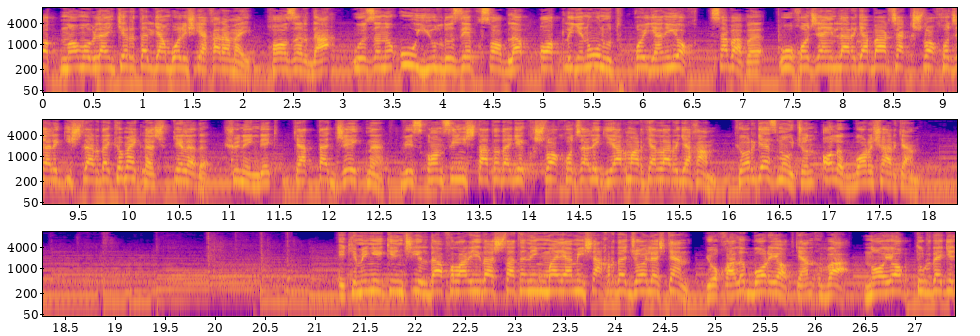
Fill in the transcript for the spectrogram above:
ot nomi bilan kiritilgan bo'lishiga qaramay, hozirda o'zini u yulduz deb hisoblab, otligini unutib qo'ygani yo'q. Sababi u xo'jayinlariga barcha qishloq xo'jalik ishlarida ko'maklashib keladi. Shuningdek, katta Jake'ni Wisconsin shtatidagi qishloq xo'jalik yarmarkalariga ham ko'rgazma uchun olib borishar ekan. 2002 yilda Florida shtatining Miami shahrida joylashgan yo'qolib borayotgan va noyob turdagi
